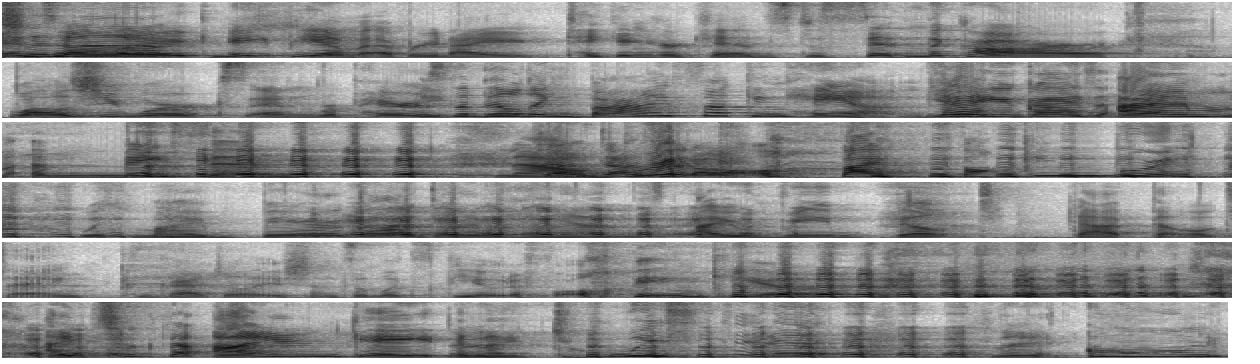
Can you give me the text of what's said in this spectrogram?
until that? like 8 p.m. every night, taking her kids to sit in the car while she works and repairs the building by fucking hand. yeah, you guys, I am a mason now. Jen does brick it all. by fucking brick with my bare goddamn hands. I rebuilt that building. Congratulations. It looks beautiful. Thank you. I took the iron gate and I twisted it with my own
